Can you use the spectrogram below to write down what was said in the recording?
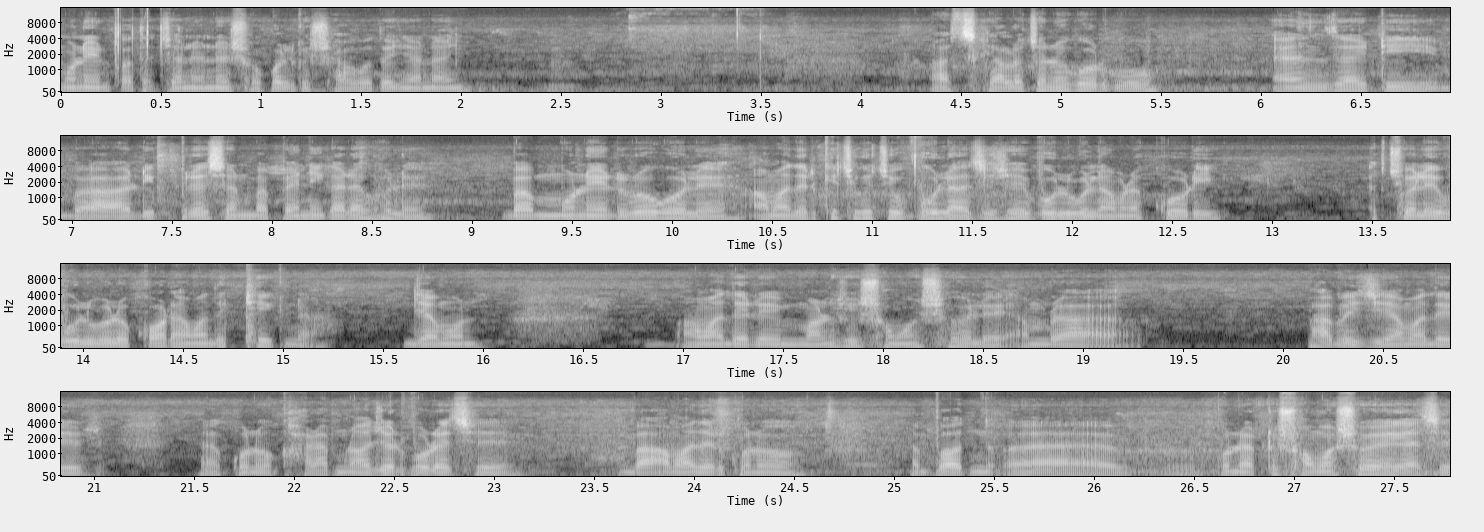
মনের কথা চ্যানেলে সকলকে স্বাগত জানাই। আজকে আলোচনা করব অ্যাংজাইটি বা ডিপ্রেশন বা প্যানিক অ্যাটাক হলে বা মনের রোগ হলে আমাদের কিছু কিছু ভুল আছে, সেই ভুলগুলো আমরা করি। অ্যাকচুয়ালি ভুলগুলো করা আমাদের ঠিক না। যেমন আমাদের মানসিক সমস্যা হলে আমরা ভাবি যে আমাদের কোনো খারাপ নজর পড়েছে বা আমাদের কোনো কোনো একটা সমস্যা হয়ে গেছে।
